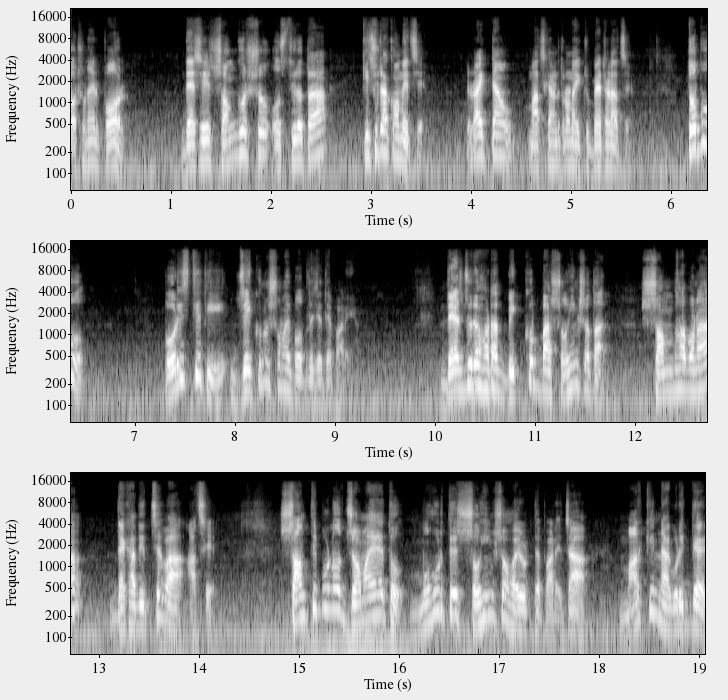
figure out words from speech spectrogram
গঠনের পর দেশের সংঘর্ষ অস্থিরতা কিছুটা কমেছে। রাইট নাও মাঝখানে তুলনায় একটু বেটার আছে। তবুও পরিস্থিতি যে কোনো সময় বদলে যেতে পারে। দেশ জুড়ে হঠাৎ বিক্ষোভ বা সহিংসতার সম্ভাবনা দেখা দিচ্ছে বা আছে। শান্তিপূর্ণ জমায়েত মুহূর্তে সহিংস হয়ে উঠতে পারে, যা মার্কিন নাগরিকদের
